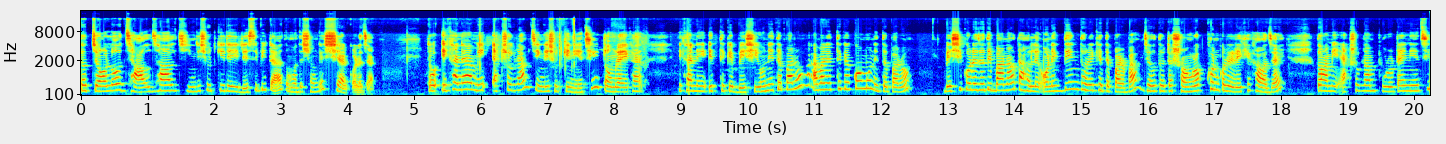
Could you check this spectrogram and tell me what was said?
তো চলো ঝাল ঝাল চিংড়ি শুটকির এই রেসিপিটা তোমাদের সঙ্গে শেয়ার করা যাক। তো এখানে আমি একশো গ্রাম চিংড়ি শুটকি নিয়েছি। তোমরা এখান, এখানে এর থেকে বেশিও নিতে পারো, আবার এর থেকে কমও নিতে পারো। বেশি করে যদি বানাও তাহলে অনেক দিন ধরে খেতে পারবা, যেহেতু এটা সংরক্ষণ করে রেখে খাওয়া যায়। তো আমি একশো গ্রাম পুরোটাই নিয়েছি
